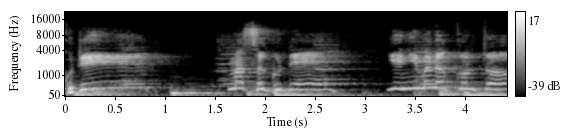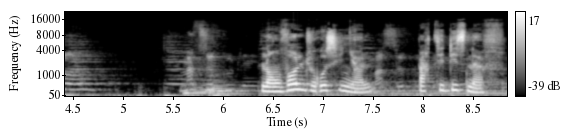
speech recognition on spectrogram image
guddee massa guddee yéen ñi mën a kontoo massa guddee L'envol du rossignol, partie 19.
